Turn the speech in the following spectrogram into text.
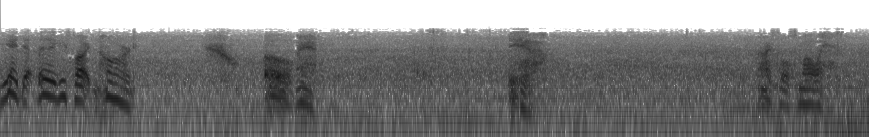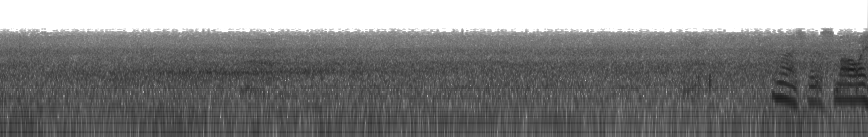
He ain't that big. He's fighting hard. Oh, man. Yeah. Little smallie. Nice little smallie.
